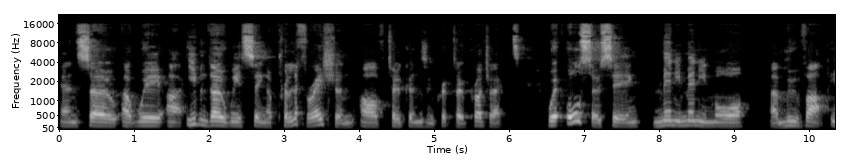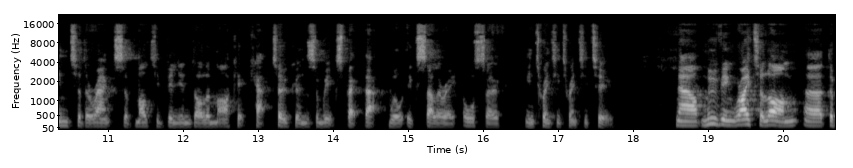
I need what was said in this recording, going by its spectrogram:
And so uh, we are, even though we're seeing a proliferation of tokens and crypto projects, we're also seeing many, many more uh, move up into the ranks of multi-billion dollar market cap tokens, and we expect that will accelerate also in 2022. Now, moving right along, uh, the,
